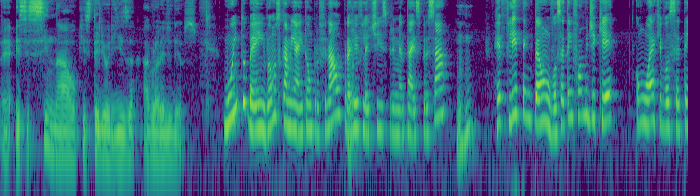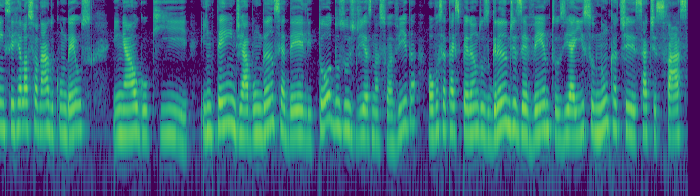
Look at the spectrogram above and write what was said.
é, esse sinal que exterioriza a glória de Deus. Muito bem, vamos caminhar então para o final para refletir, experimentar e expressar? Uhum. Reflita então, você tem fome de quê? Como é que você tem se relacionado com Deus em algo que entende a abundância dele todos os dias na sua vida? Ou você está esperando os grandes eventos e aí isso nunca te satisfaz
